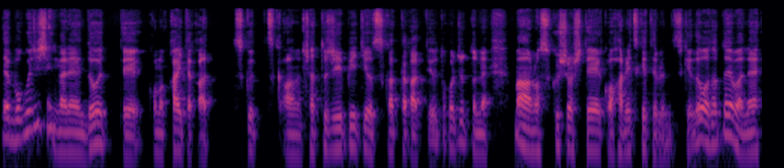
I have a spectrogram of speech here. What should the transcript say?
で、僕自身がね、どうやってこの書いたか、作っあのチャット GPT を使ったかっていうところ、ちょっとね、まあ、あのスクショしてこう貼り付けてるんですけど、例えばね、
